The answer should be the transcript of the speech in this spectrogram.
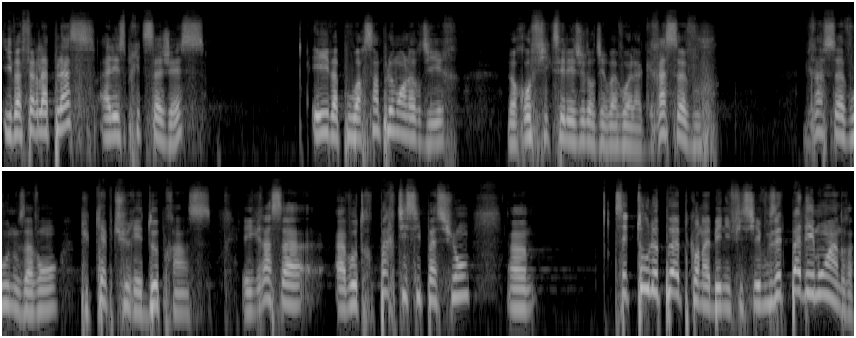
il va faire la place à l'esprit de sagesse, et il va pouvoir simplement leur dire, leur refixer les yeux, leur dire, ben voilà, grâce à vous, grâce à vous, nous avons pu capturer deux princes. Et grâce à, votre participation, euh, c'est tout le peuple qu'on a bénéficié. Vous n'êtes pas des moindres.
